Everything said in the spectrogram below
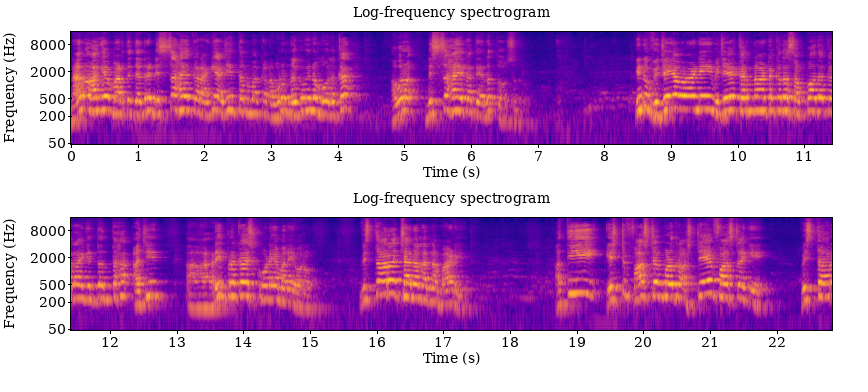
ನಾನು ಹಾಗೆ ಮಾಡ್ತಿದ್ದೆ ಅಂದ್ರೆ ನಿಸ್ಸಹಾಯಕರಾಗಿ ಅಜಿತ್ ಹನುಮಕ್ಕನವರು ನಗುವಿನ ಮೂಲಕ ಅವರ ನಿಸ್ಸಹಾಯಕತೆಯನ್ನು ತೋರಿಸಿದ್ರು. ಇನ್ನು ವಿಜಯವಾಣಿ, ವಿಜಯ ಕರ್ನಾಟಕದ ಸಂಪಾದಕರಾಗಿದ್ದಂತಹ ಅಜಿತ್ ಹರಿಪ್ರಕಾಶ್ ಕೋಣೆ ಮನೆಯವರು ವಿಸ್ತಾರ ಚಾನೆಲ್ ಅನ್ನ ಮಾಡಿ ಅತಿ ಎಷ್ಟು ಫಾಸ್ಟ್ ಆಗಿ ಮಾಡಿದ್ರು ಅಷ್ಟೇ ಫಾಸ್ಟ್ ಆಗಿ ವಿಸ್ತಾರ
